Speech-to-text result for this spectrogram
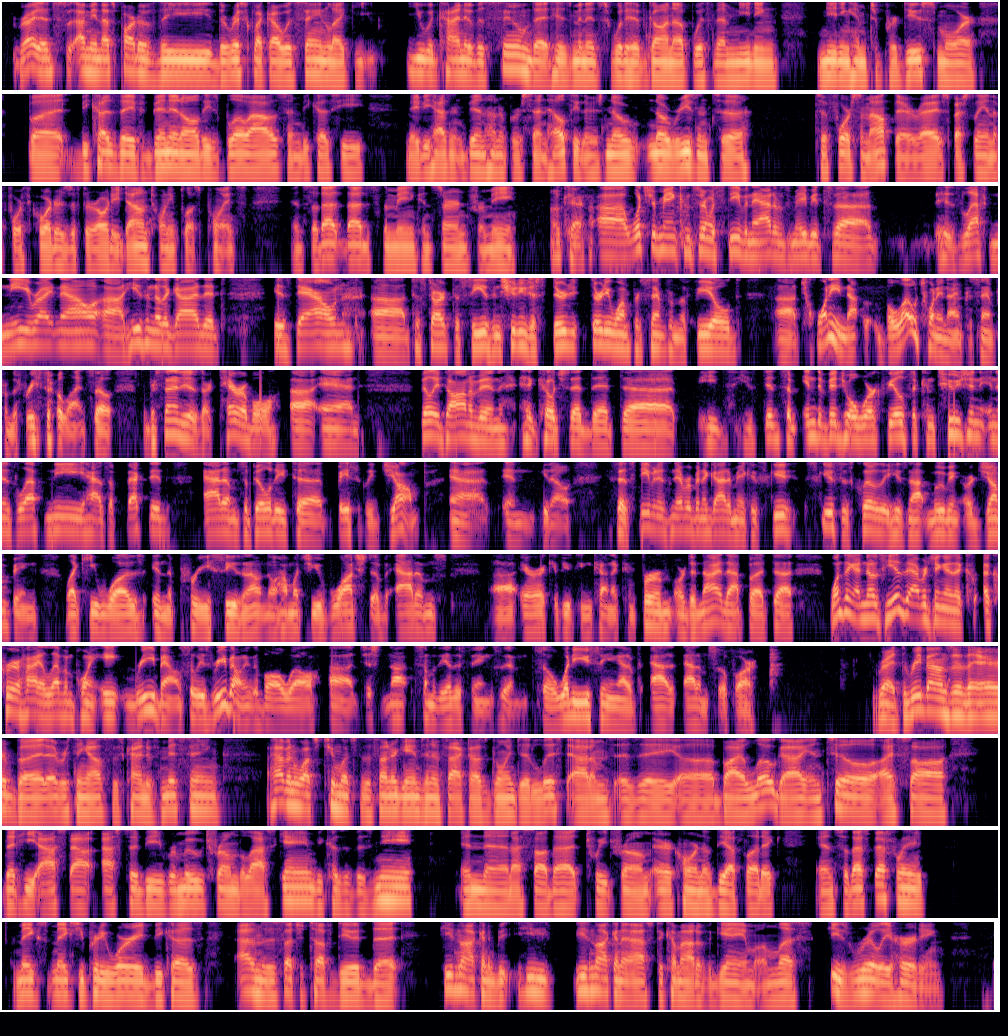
Right. It's. I mean, that's part of the the risk. Like I was saying, like you, you would kind of assume that his minutes would have gone up with them needing needing him to produce more, but because they've been in all these blowouts and because he maybe hasn't been 100% healthy, there's no no reason to to force him out there, right? Especially in the fourth quarters if they're already down 20 plus points. And so that that's the main concern for me. Okay. Uh, what's your main concern with Steven Adams? Maybe it's uh, his left knee right now. Uh, he's another guy that is down uh, to start the season, shooting just 30, 31% from the field, uh, 20 below 29% from the free throw line. So the percentages are terrible. Uh, and Billy Donovan, head coach, said that he's he's did some individual work. Feels the contusion in his left knee has affected Adams' ability to basically jump. Uh, and you know, he says Steven has never been a guy to make excuse, excuses. Clearly, he's not moving or jumping like he was in the preseason. I don't know how much you've watched of Adams uh, Eric, if you can kind of confirm or deny that. But uh, one thing I noticed, he is averaging a, a career high 11.8 rebounds. So he's rebounding the ball well, uh, just not some of the other things. And so, what are you seeing out of Ad- Adam so far? Right. The rebounds are there, but everything else is kind of missing. I haven't watched too much of the Thunder games, and in fact, I was going to list Adams as a uh, buy low guy until I saw that he asked out, asked to be removed from the last game because of his knee. And then I saw that tweet from Erik Horne of the Athletic, and so that's definitely makes makes you pretty worried because Adams is such a tough dude that he's not going to be he he's not going to ask to come out of a game unless he's really hurting.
